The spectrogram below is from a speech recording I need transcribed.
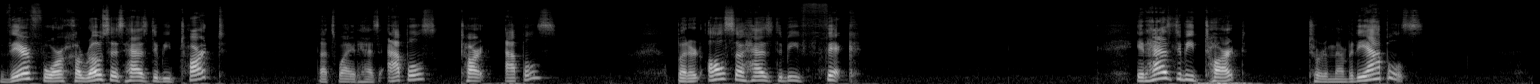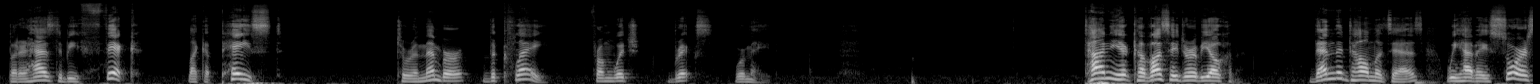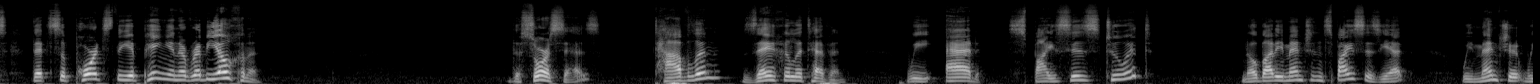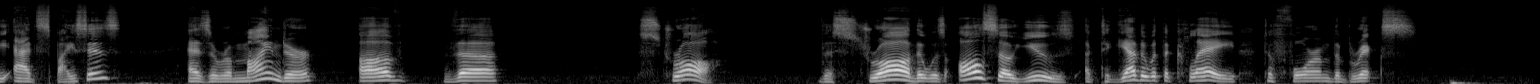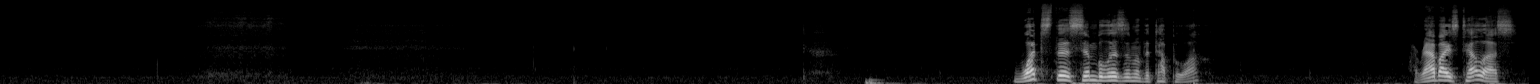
Therefore, charoses has to be tart. That's why it has apples, tart apples. But it also has to be thick. It has to be tart to remember the apples. But it has to be thick, like a paste, to remember the clay from which bricks were made. Tanya Kavase de Rabbi Yochanan. Then the Talmud says we have a source that supports the opinion of Rabbi Yochanan. The source says, Tavlin Zeicheletevin. We add spices to it, Nobody mentioned spices yet. We mention we add spices as a reminder of the straw. The straw that was also used uh, together with the clay to form the bricks. What's the symbolism of the tapuach? Our rabbis tell us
